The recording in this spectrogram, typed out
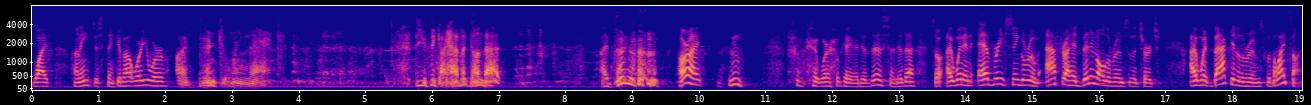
wife, honey, just think about where you were. I've been doing that. Do you think I haven't done that? I've been. All right. Hmm. Okay, where? Okay, I did this. I did that. So I went in every single room. After I had been in all the rooms in the church, I went back into the rooms with the lights on.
